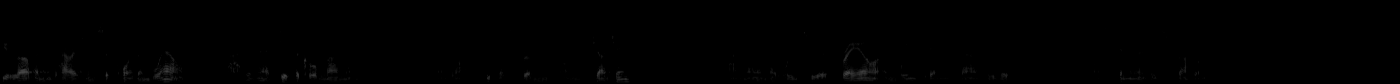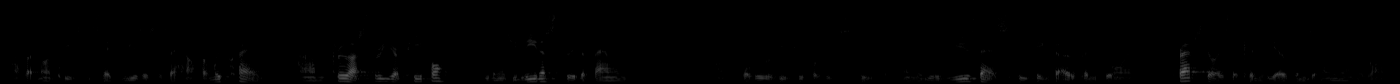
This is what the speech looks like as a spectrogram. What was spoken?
to love and encourage and support them well uh, in that difficult moment. Us from um, judging, uh, knowing that we too are frail and weak and uh, we would uh, similarly struggle. Uh, but Lord, please instead use us as a help. And we pray um, through us, through your people, even as you lead us through the valley, um, that we would be people who speak and that you would use that speaking to open doors, perhaps doors that couldn't be opened any other way.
